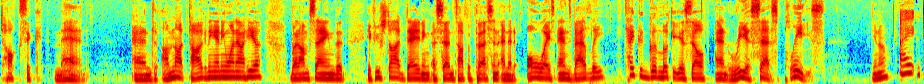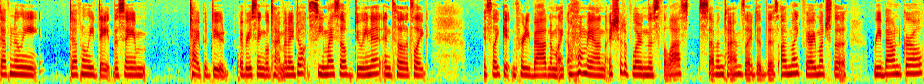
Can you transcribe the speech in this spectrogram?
toxic man. And I'm not targeting anyone out here, but I'm saying that if you start dating a certain type of person and then it always ends badly, take a good look at yourself and reassess, please. You know? I definitely, definitely date the same type of dude every single time. And I don't see myself doing it until it's like, it's like getting pretty bad. And I'm like, oh man, I should have learned this the last seven times I did this. I'm like very much the rebound girl.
